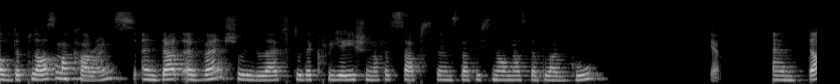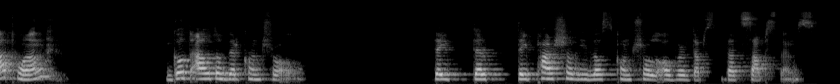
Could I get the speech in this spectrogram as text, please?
of the plasma currents, and that eventually led to the creation of a substance that is known as the black goo. Yeah. And that one got out of their control. They they partially lost control over that, that substance.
